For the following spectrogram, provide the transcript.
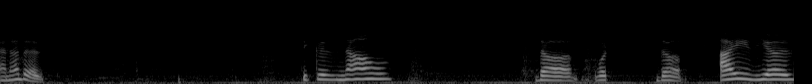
and others, because now the what the eyes, ears,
